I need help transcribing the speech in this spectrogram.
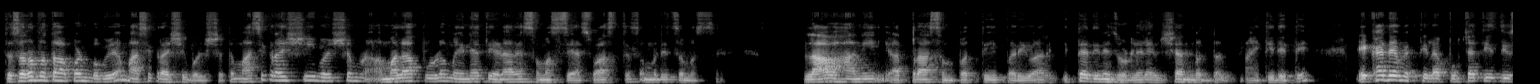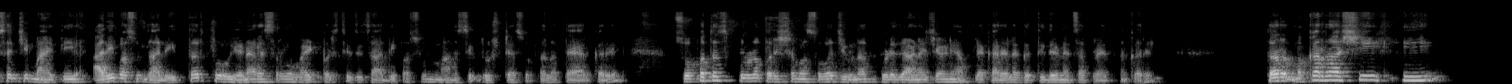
तर सर्वप्रथम आपण बघूया मासिक राशी भविष्य. तर मासिक राशी भविष्य आम्हाला पूर्ण महिन्यात येणाऱ्या समस्या स्वास्थ्य संबंधित समस्या लाभ हानी यात्रा संपत्ती परिवार इत्यादीने जोडलेल्या विषयांबद्दल माहिती देते. एखाद्या व्यक्तीला पुढच्या तीस दिवसांची माहिती आधीपासून झाली तर तो येणाऱ्या सर्व वाईट परिस्थितीचा आधीपासून मानसिकदृष्ट्या स्वतःला तयार करेल. सोबतच पूर्ण परिश्रमासोबत जीवनात पुढे जाण्याची आणि आपल्या कार्याला गती देण्याचा प्रयत्न करेल. तर मकर राशी ही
